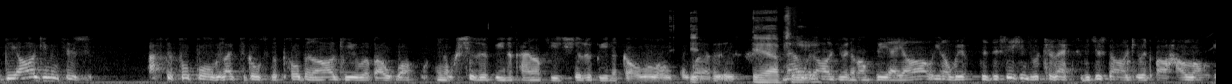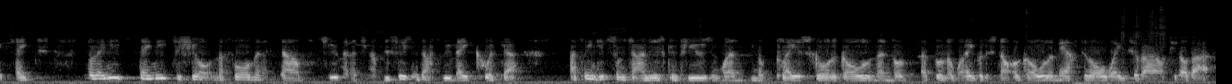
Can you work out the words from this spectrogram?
the argument is after football we like to go to the pub and argue about what you know should have been a penalty, should have been a goal, or, or whatever it is. Yeah, absolutely. Now we're arguing about VAR. You know, the decisions were correct. We're just arguing about how long it takes. Know, they need they need to shorten the four minutes down to two minutes. You know, decisions have to be made quicker. I think it sometimes is confusing when you know players score a goal and then run, run away, but it's not a goal and they have to all wait around. You know that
